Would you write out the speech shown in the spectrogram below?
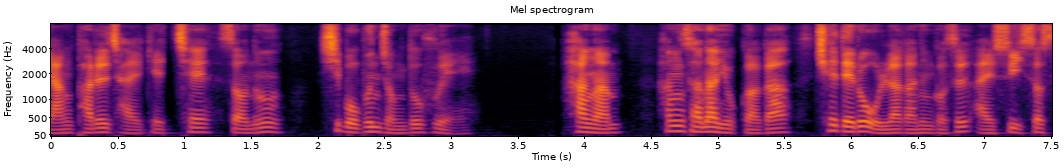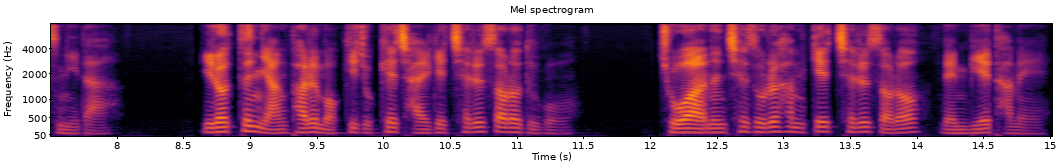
양파를 잘게 채 썬 후 15분 정도 후에 항암, 항산화 효과가 최대로 올라가는 것을 알 수 있었습니다. 이렇듯 양파를 먹기 좋게 잘게 채를 썰어두고 좋아하는 채소를 함께 채를 썰어 냄비에 담에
